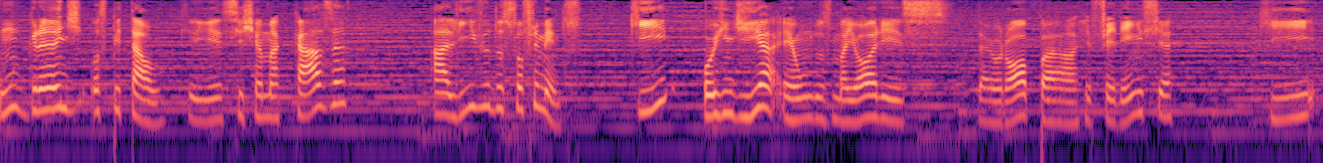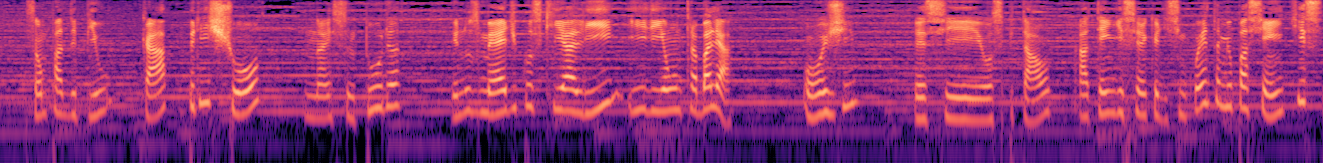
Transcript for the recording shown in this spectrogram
um grande hospital que se chama Casa Alívio dos Sofrimentos, que hoje em dia é um dos maiores da Europa, referência que São Padre Pio caprichou na estrutura e nos médicos que ali iriam trabalhar. Hoje esse hospital atende cerca de 50 mil pacientes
